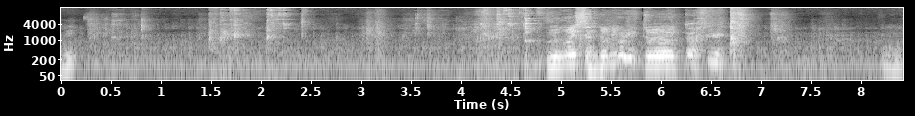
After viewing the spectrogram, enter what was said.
응? 울고 있어. 눈물이 뚝뚝 흘러. 응.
